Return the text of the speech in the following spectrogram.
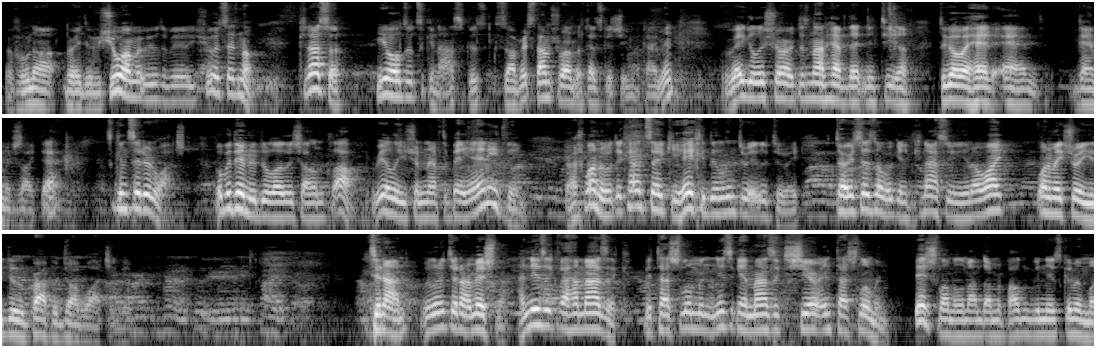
Beredu Yeshua, Yeshua says no. Knasa, he holds it's a knas because. Regular shar does not have that nitya to go ahead and damage like that. It's considered watched. Really, you shouldn't have to pay anything. Rachmanu, they can't say The Torah says no, we're going to knas you. You know why? We Want to make sure you do the proper job watching it. Tanan, we learned in our Mishnah. Hanizik v'hamazik b'tashlumin nizik and mazik share in tashlumin. Bishlam l'mam damer palm v'nizkum and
